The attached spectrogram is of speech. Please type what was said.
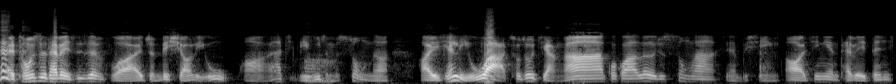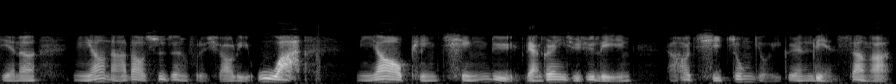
哎，同时台北市政府啊，还准备小礼物啊，那礼物怎么送呢？啊，以前礼物啊，抽抽奖啊，刮刮乐就送啦，现在不行哦。今年台北灯节呢，你要拿到市政府的小礼物啊，你要凭情侣两个人一起去领，然后其中有一个人脸上啊，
